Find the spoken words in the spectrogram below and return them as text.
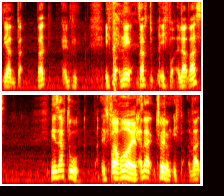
ja, wa- was? Ich, nee, sag du, ich, was? Nee, sag du. Ich Sag Ruhe jetzt. Nee, aber, Entschuldigung, ich, war,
